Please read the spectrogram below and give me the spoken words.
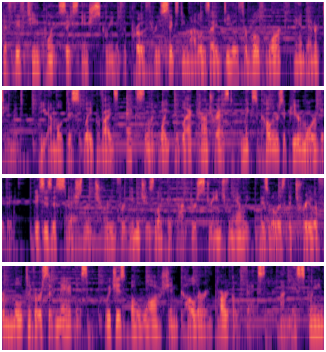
the 15.6-inch screen of the Pro 360 model is ideal for both work and entertainment. The AMOLED display provides excellent white to black contrast and makes colors appear more vivid. This is especially true for images like the Doctor Strange finale, as well as the trailer for Multiverse of Madness, which is awash in color and particle effects. On this screen,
